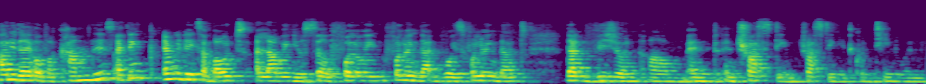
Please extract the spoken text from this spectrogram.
how did I overcome this? I think every day it's about allowing yourself, following, following that voice, following that that vision, um, and and trusting, trusting it continually.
